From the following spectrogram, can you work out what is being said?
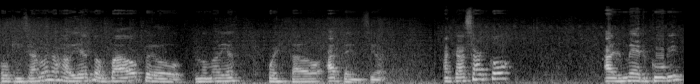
o quizás no los había topado pero no me había prestado atención. Acá saco al Mercury.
